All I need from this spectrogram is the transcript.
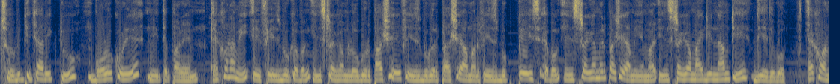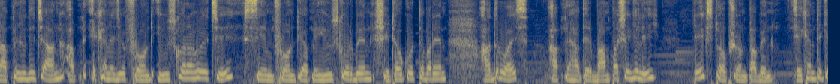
ছবিটিকে আর একটু বড় করে নিতে পারেন। এখন আমি এই ফেসবুক এবং ইনস্টাগ্রাম লোগোর পাশে ফেসবুকের পাশে আমার ফেসবুক পেজ এবং ইনস্টাগ্রামের পাশে আমি আমার ইনস্টাগ্রাম আইডির নামটি দিয়ে দেব। এখন আপনি যদি চান, আপনি এখানে যে ফ্রন্ট ইউজ করা হয়েছে সেম ফ্রন্টটি আপনি ইউজ করবেন, সেটাও করতে পারেন। আদারওয়াইজ আপনি হাতের বাম পাশে গেলেই টেক্সট অপশন পাবেন। এখান থেকে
